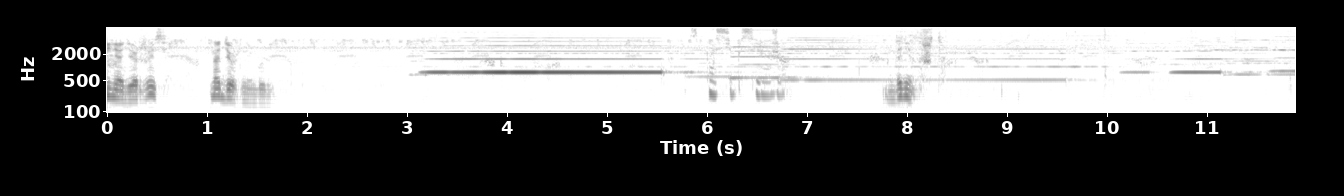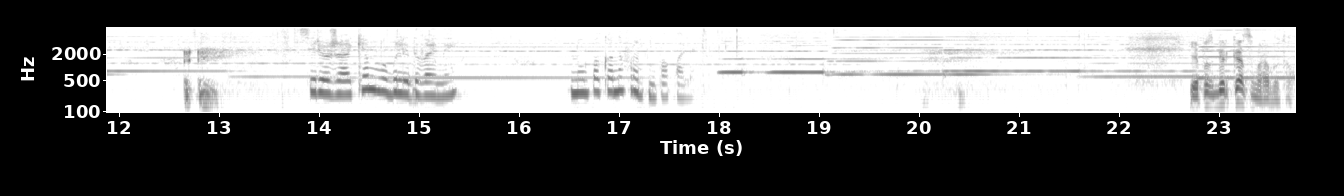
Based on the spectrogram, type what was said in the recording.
Меня держись, надежнее будет. Спасибо, Сережа. Да не за что. Сережа, а кем вы были до войны? Ну, пока на фронт не попали. Я по сберкассам работал.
